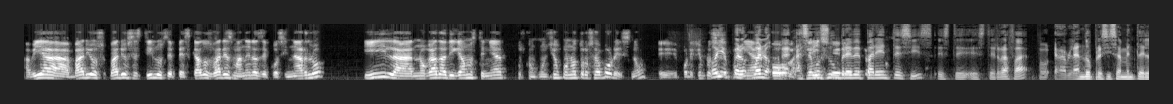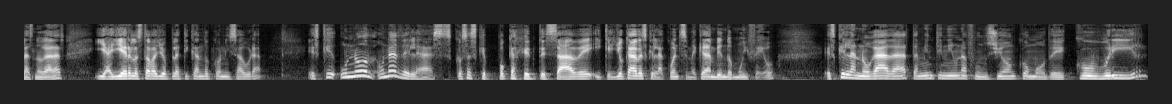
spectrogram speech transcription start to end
había varios, varios estilos de pescados, varias maneras de cocinarlo. Y la nogada, digamos, tenía pues, conjunción con otros sabores, ¿no? Eh, por ejemplo, Oye, pero bueno, hacemos un breve paréntesis, este, este, Rafa, hablando precisamente de las nogadas. Y ayer lo estaba yo platicando con Isaura es que uno, una de las cosas que poca gente sabe y que yo cada vez que la cuento se me quedan viendo muy feo, es que la nogada también tenía una función como de cubrir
